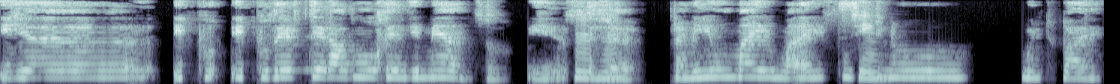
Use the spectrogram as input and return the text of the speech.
e, uh, e, e, poder ter algum rendimento. E, ou uhum. seja, para mim, um meio-meio funcionou muito bem.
